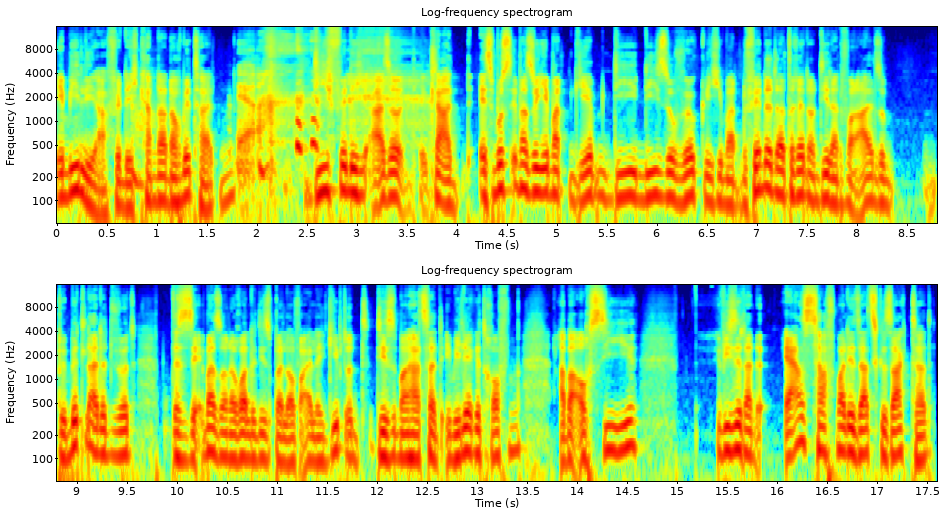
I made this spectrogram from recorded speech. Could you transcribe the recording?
Emilia, finde ich, kann da noch mithalten. Ja. Die finde ich, also klar, es muss immer so jemanden geben, die nie so wirklich jemanden findet da drin und die dann von allen so bemitleidet wird. Das ist ja immer so eine Rolle, die es bei Love Island gibt. Und dieses Mal hat es halt Emilia getroffen. Aber auch sie, wie sie dann ernsthaft mal den Satz gesagt hat,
